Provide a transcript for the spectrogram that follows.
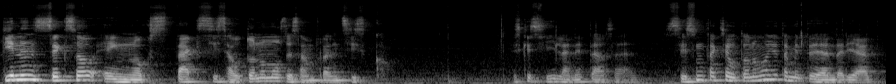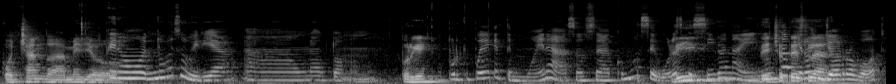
tienen sexo en los taxis autónomos de San Francisco. Es que sí, la neta, o sea, si es un taxi autónomo, yo también te andaría cochando a medio. Pero no me subiría a un autónomo. ¿Por qué? Porque puede que te mueras. O sea, ¿cómo aseguras que sí van ahí? de ¿Nunca hecho, vieron Tesla- Yo Robot?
